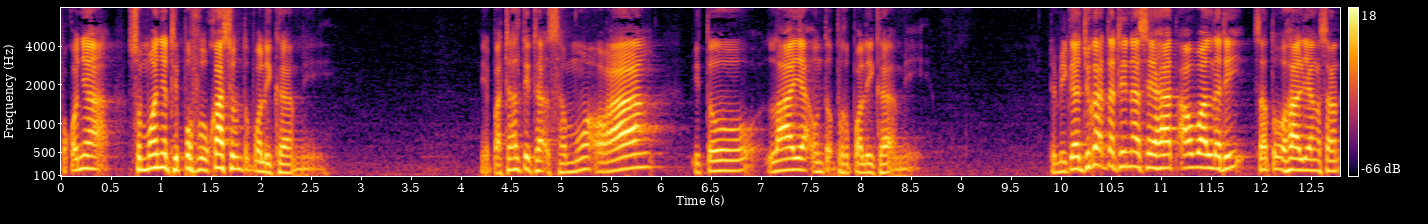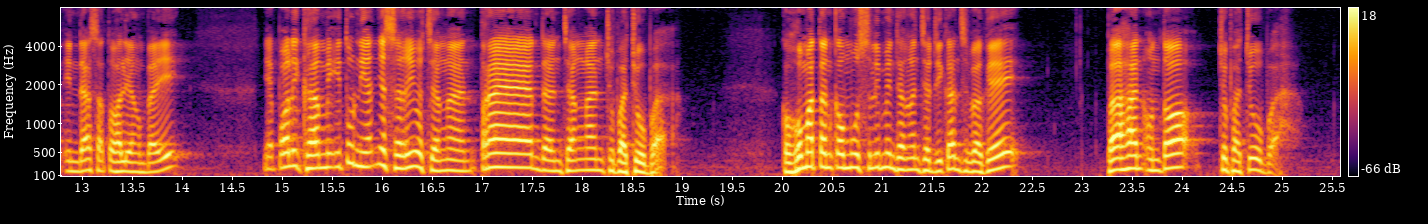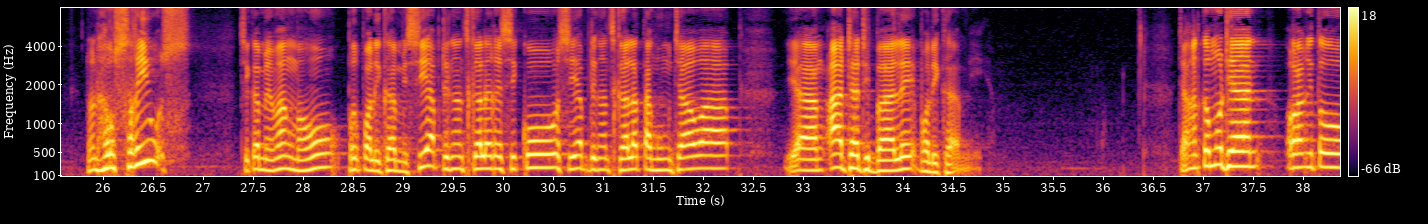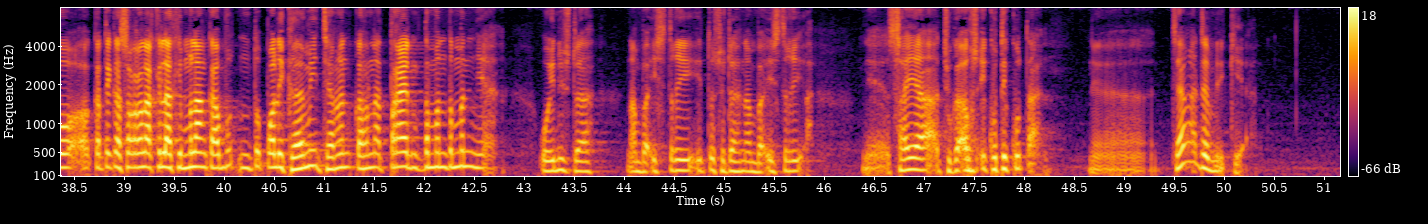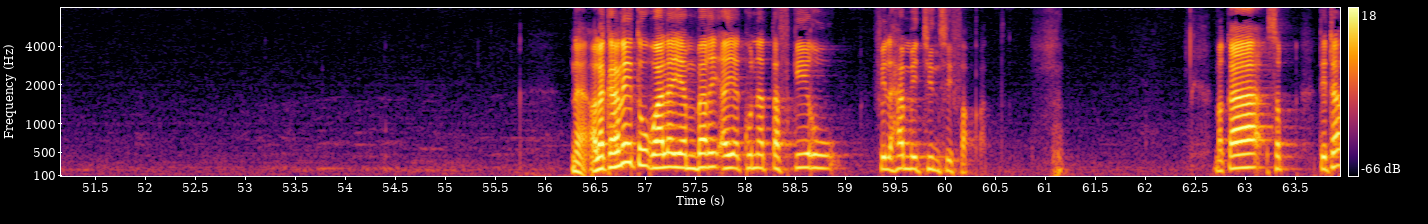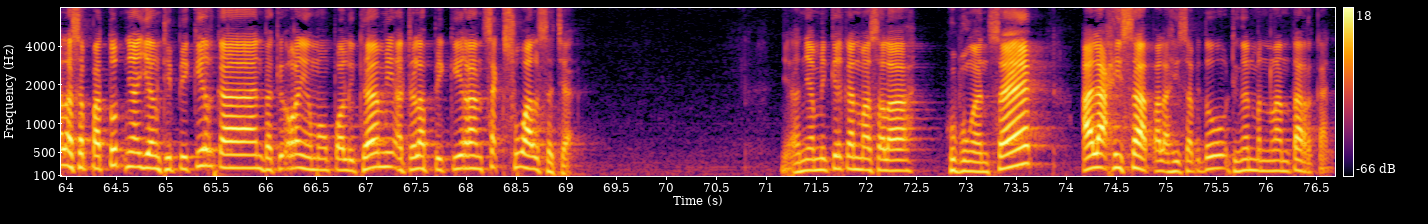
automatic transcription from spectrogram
Pokoknya semuanya diprovokasi untuk poligami. Ya, padahal tidak semua orang itu layak untuk berpoligami. Demikian juga tadi nasihat awal tadi, satu hal yang sangat indah, satu hal yang baik. Ya, poligami itu niatnya serius, jangan tren dan jangan coba-coba. Kehormatan kaum muslimin jangan jadikan sebagai bahan untuk coba-coba. Dan harus serius. Jika memang mau berpoligami, siap dengan segala resiko, siap dengan segala tanggung jawab yang ada di balik poligami. Jangan kemudian orang itu ketika seorang laki-laki melangkah untuk poligami jangan karena tren teman-temannya. Oh ini sudah nambah istri, itu sudah nambah istri. Ya, saya juga harus ikut-ikutan. Ya, jangan demikian. Nah, oleh karena itu wala yang bari ayakuna tafkiru fil jinsi fakat. Maka Tidaklah sepatutnya yang dipikirkan bagi orang yang mau poligami adalah pikiran seksual saja. Ya, hanya mikirkan masalah hubungan seks, ala hisab. Ala hisab itu dengan menelantarkan.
